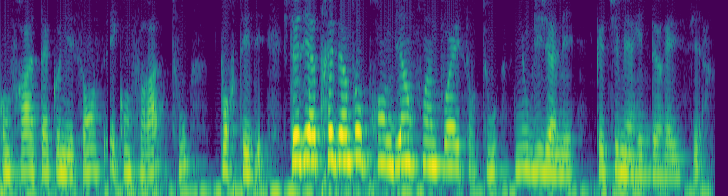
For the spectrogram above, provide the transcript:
qu'on fera ta connaissance et qu'on fera tout pour t'aider. Je te dis à très bientôt, prends bien soin de toi et surtout, n'oublie jamais que tu mérites de réussir.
